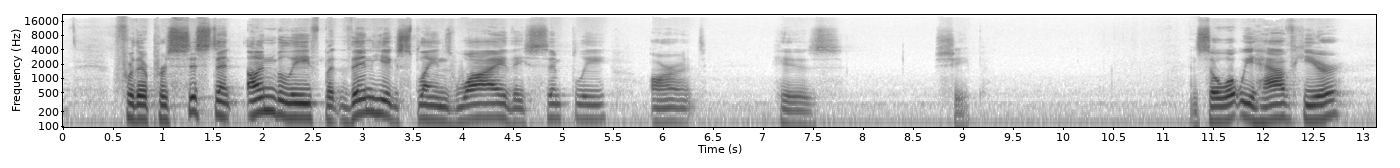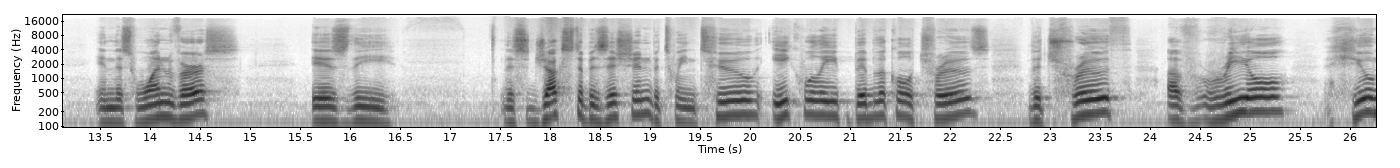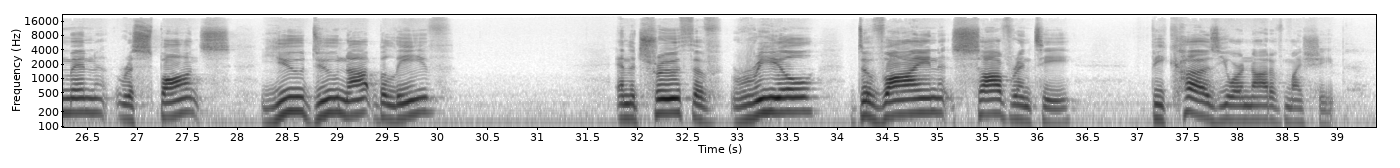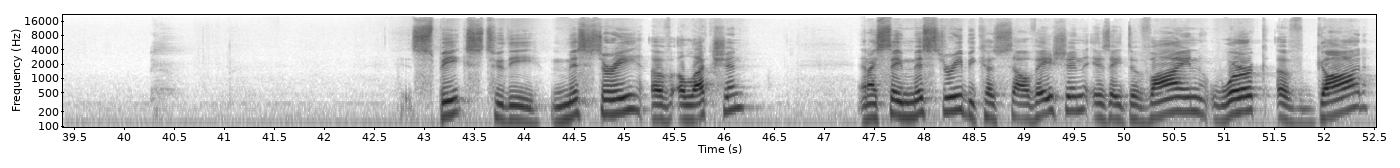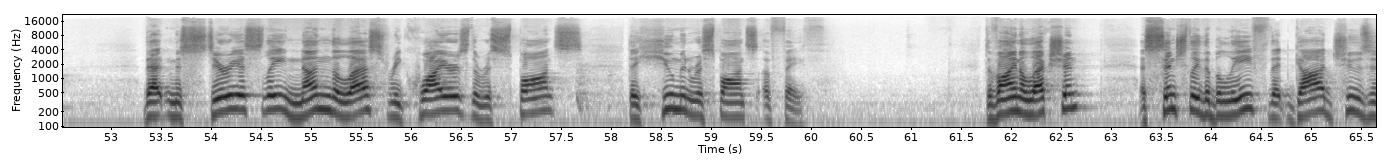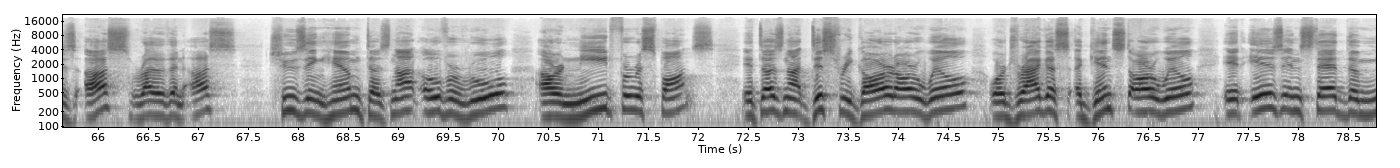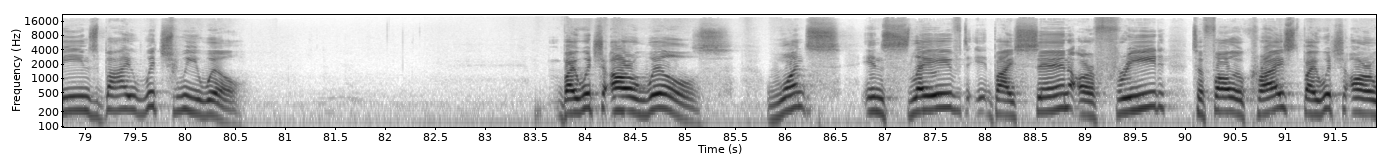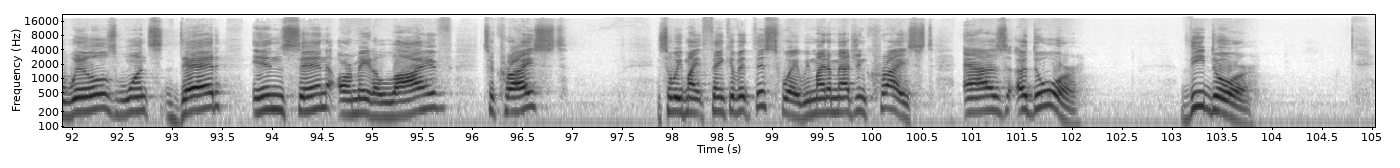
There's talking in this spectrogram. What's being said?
for their persistent unbelief, but then he explains why they simply aren't his sheep. And so, what we have here in this one verse is the this juxtaposition between two equally biblical truths the truth of real human response, you do not believe, and the truth of real divine sovereignty because you are not of my sheep. It speaks to the mystery of election and I say mystery because salvation is a divine work of God that mysteriously, nonetheless, requires the response, the human response of faith. Divine election, essentially the belief that God chooses us rather than us choosing Him, does not overrule our need for response. It does not disregard our will or drag us against our will. It is instead the means by which we will, by which our wills, once enslaved by sin, are freed to follow Christ, by which our wills, once dead in sin, are made alive to Christ. So we might think of it this way we might imagine Christ as a door the door.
